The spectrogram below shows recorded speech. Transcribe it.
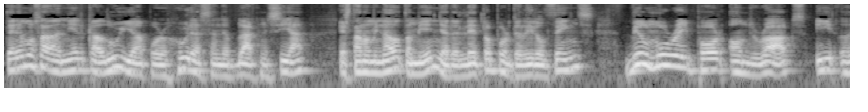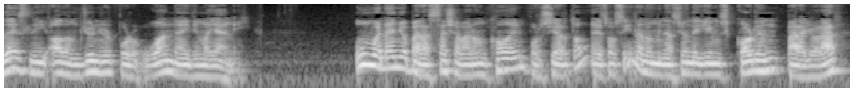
Tenemos a Daniel Kaluuya por Judas and the Black Messiah, está nominado también Jared Leto por The Little Things, Bill Murray por On the Rocks y Leslie Odom Jr. por One Night in Miami. Un buen año para Sasha Baron Cohen, por cierto. Eso sí, la nominación de James Corden para llorar.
